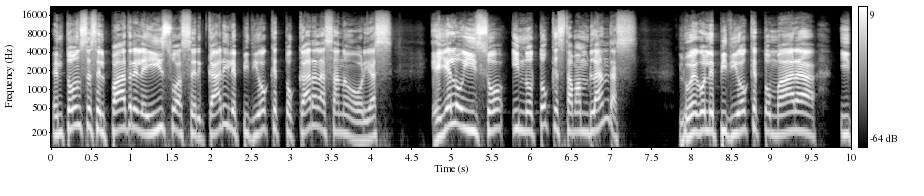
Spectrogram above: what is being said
Entonces el padre le hizo acercar y le pidió que tocara las zanahorias. Ella lo hizo y notó que estaban blandas. Luego le pidió que tomara y,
